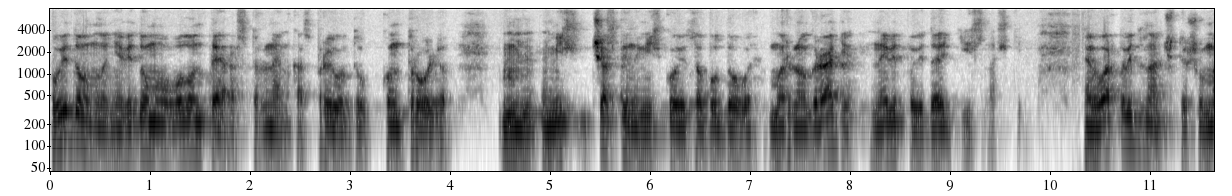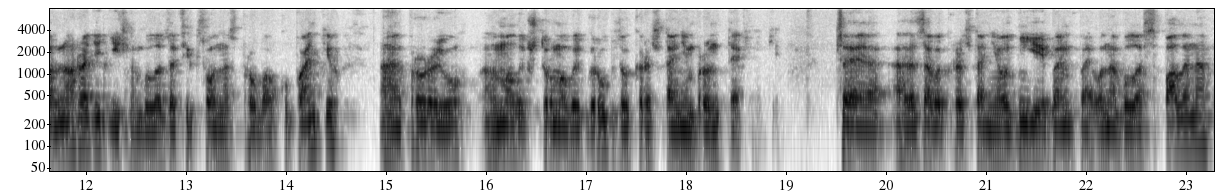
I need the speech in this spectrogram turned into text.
Повідомлення відомого волонтера Стерненка з приводу контролю м, частини міської забудови в Мирнограді не відповідають дійсності. Варто відзначити, що в Мирнограді дійсно була зафіксована спроба окупантів е, прориву е, малих штурмових груп з використанням бронетехніки. Це е, за використання однієї БМП вона була спалена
